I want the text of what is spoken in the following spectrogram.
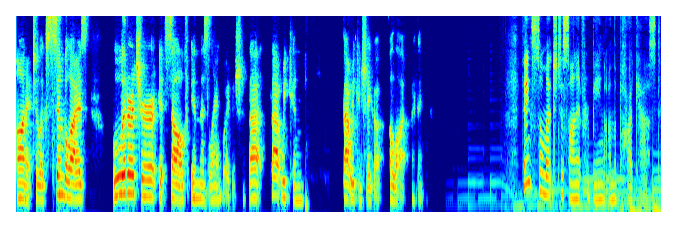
on it to like symbolize literature itself in this language? That that we can that we can shake up a lot i think. Thanks so much to sonnet for being on the podcast.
